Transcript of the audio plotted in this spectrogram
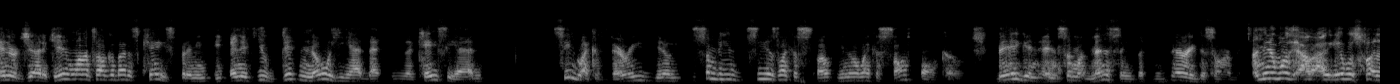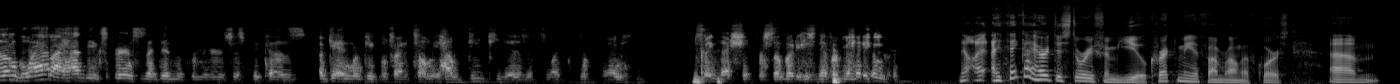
energetic. He didn't want to talk about his case, but I mean, and if you didn't know he had that the case he had, seemed like a very, you know, somebody you'd see as like a, you know, like a softball coach, big and, and somewhat menacing, but very disarming. I mean, it was, I, it was fun, and I'm glad I had the experiences I did with Ramirez, just because, again, when people try to tell me how deep he is, it's like, look, man, save that shit for somebody who's never met him. Now, I, I, think I heard this story from you. Correct me if I'm wrong, of course. Um,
